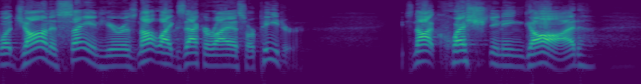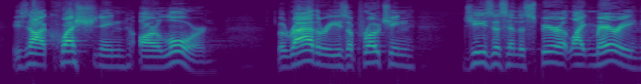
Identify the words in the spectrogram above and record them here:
what John is saying here is not like Zacharias or Peter. He's not questioning God, he's not questioning our Lord, but rather he's approaching Jesus in the Spirit, like Mary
